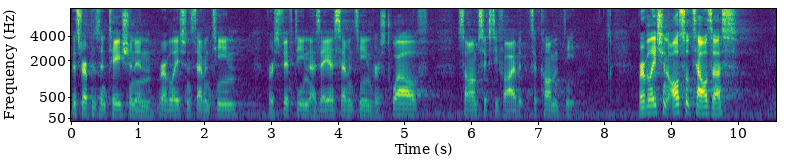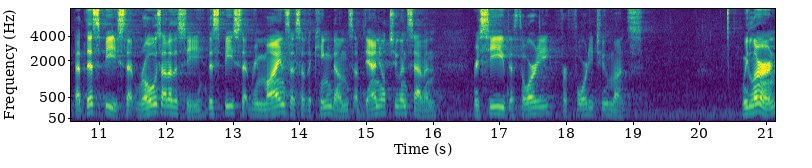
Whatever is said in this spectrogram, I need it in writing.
this representation in Revelation 17, verse 15, Isaiah 17, verse 12, Psalm 65. It's a common theme. Revelation also tells us that this beast that rose out of the sea, this beast that reminds us of the kingdoms of Daniel 2 and 7, received authority for 42 months. We learn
